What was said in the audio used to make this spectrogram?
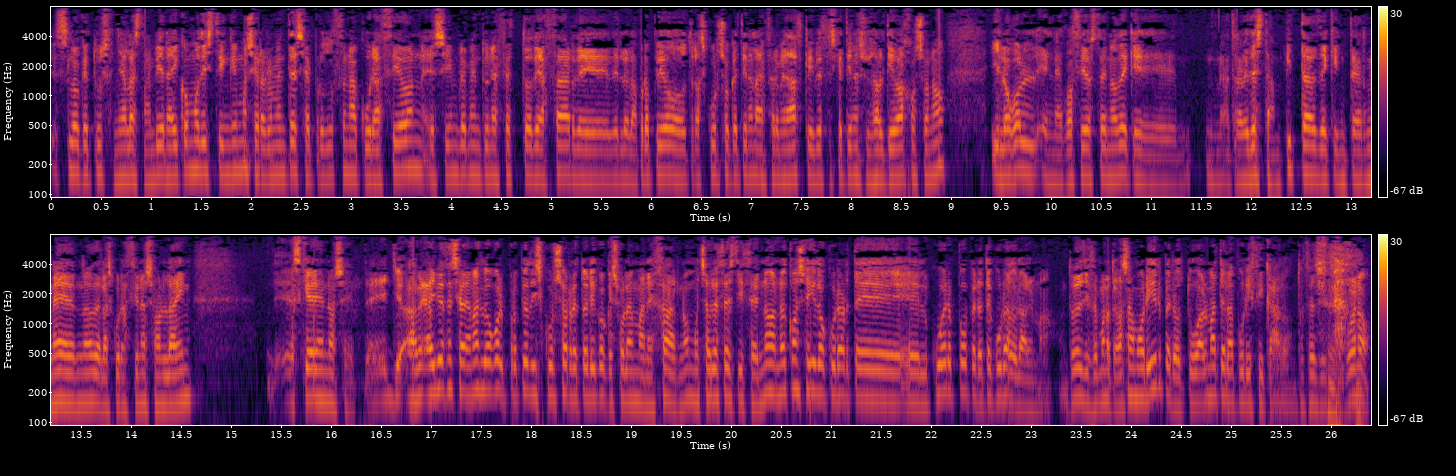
es lo que tú señalas también. Ahí cómo distinguimos si realmente se produce una curación, es simplemente un efecto de azar de, de propio transcurso que tiene la enfermedad, que hay veces que tiene sus altibajos o no, y luego el, negocio este, ¿no?, de que a través de estampitas, de que Internet, ¿no?, de las curaciones online, es que, no sé, eh, hay veces que además luego el propio discurso retórico que suelen manejar, ¿no? Muchas veces dicen, no, no he conseguido curarte el cuerpo, pero te he curado el alma. Entonces dice, bueno, te vas a morir, pero tu alma te la ha purificado. Entonces dices, bueno...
